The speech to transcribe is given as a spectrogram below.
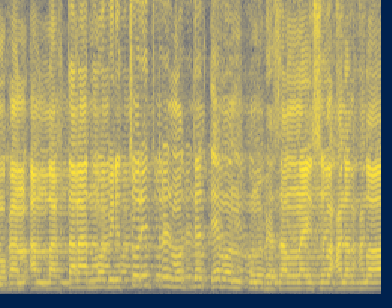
মহান আল্লাহ তাআলার নবীর চরিত্রের মধ্যে তেমন কোনো ভেজাল নাই, সুবহানাল্লাহ।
